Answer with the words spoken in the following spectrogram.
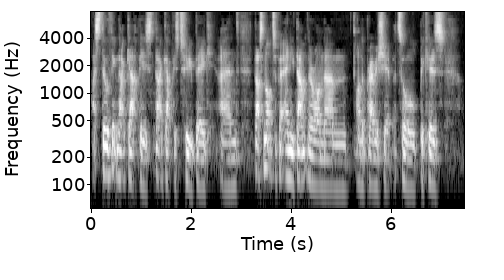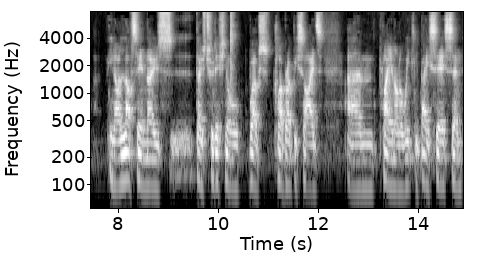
I still think that gap is that gap is too big, and that's not to put any dampener on um, on the Premiership at all, because you know I love seeing those those traditional Welsh club rugby sides um, playing on a weekly basis, and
